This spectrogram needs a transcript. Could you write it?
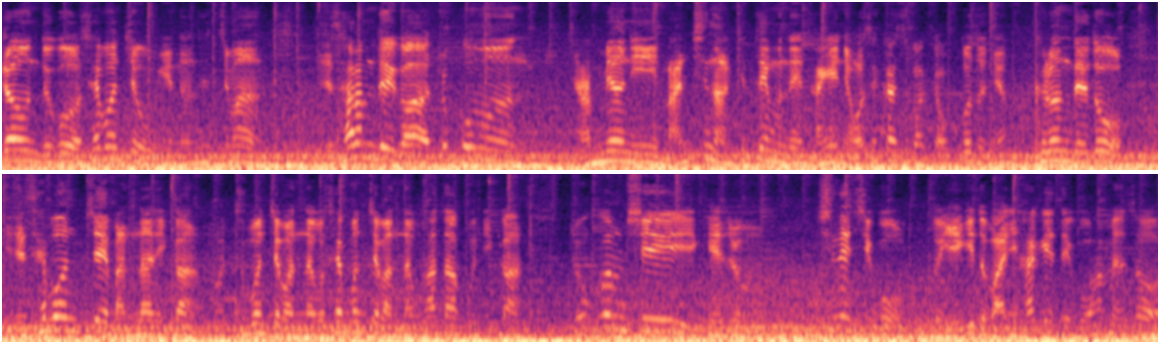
2라운드고 세 번째 오기는 했지만 이제 사람들과 조금은 안면이 많지는 않기 때문에 당연히 어색할 수밖에 없거든요. 그런데도 이제 세 번째 만나니까 두 번째 만나고 세 번째 만나고 하다 보니까 조금씩 이렇게 좀 친해지고 또 얘기도 많이 하게 되고 하면서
